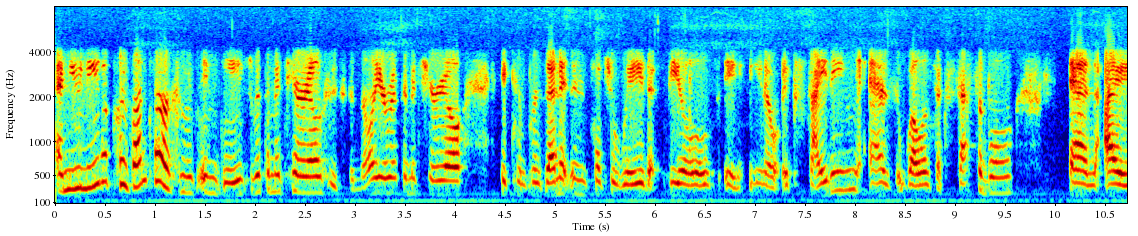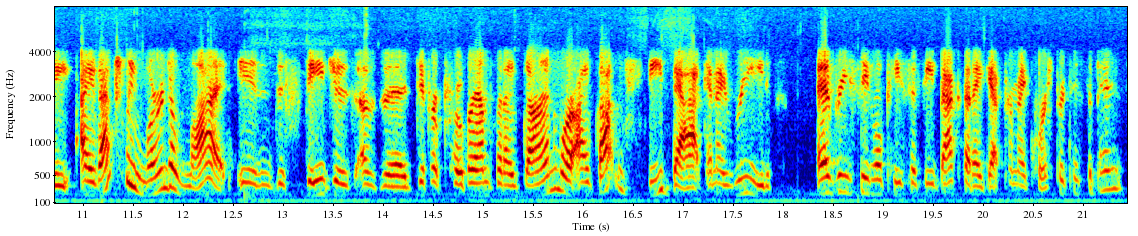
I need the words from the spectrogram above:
And you need a presenter who's engaged with the material, who's familiar with the material. It can present it in such a way that feels, eh, you know, exciting as well as accessible. And I, I've actually learned a lot in the stages of the different programs that I've done where I've gotten feedback and I read every single piece of feedback that I get from my course participants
